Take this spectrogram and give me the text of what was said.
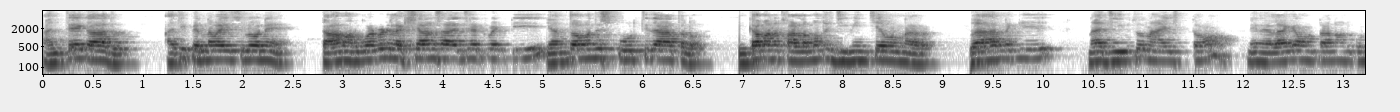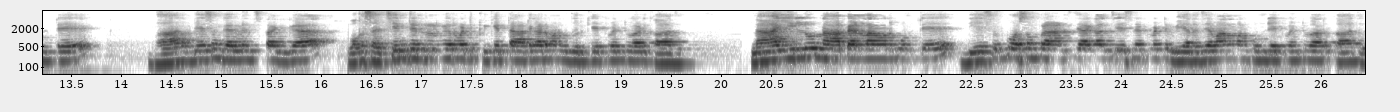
అంతేకాదు అతి పిన్న వయసులోనే తాము అనుకున్నటువంటి లక్ష్యాలను సాధించినటువంటి ఎంతో మంది స్ఫూర్తిదాతలు ఇంకా మన కళ్ళ ముందు జీవించే ఉన్నారు. ఉదాహరణకి నా జీవితం నా ఇష్టం నేను ఎలాగే ఉంటాను అనుకుంటే భారతదేశం గర్వించదగ్గ ఒక సచిన్ టెండూల్కర్ వంటి క్రికెట్ ఆటగాడు మనకు దొరికేటువంటి వాడు కాదు. నా ఇల్లు నా పెళ్ళాం అనుకుంటే దేశం కోసం ప్రాణ త్యాగాలు చేసినటువంటి వీర జవాన్లు మనకు ఉండేటువంటి వారు కాదు.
